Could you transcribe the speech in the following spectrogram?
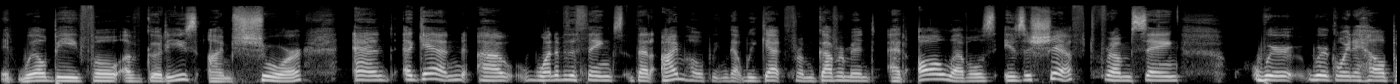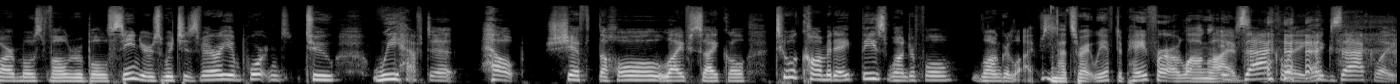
It will be full of goodies, I'm sure. And again, uh, one of the things that I'm hoping that we get from government at all levels is a shift from saying, we're we're going to help our most vulnerable seniors, which is very important to we have to help shift the whole life cycle to accommodate these wonderful longer lives. That's right. We have to pay for our long lives. Exactly. Exactly.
